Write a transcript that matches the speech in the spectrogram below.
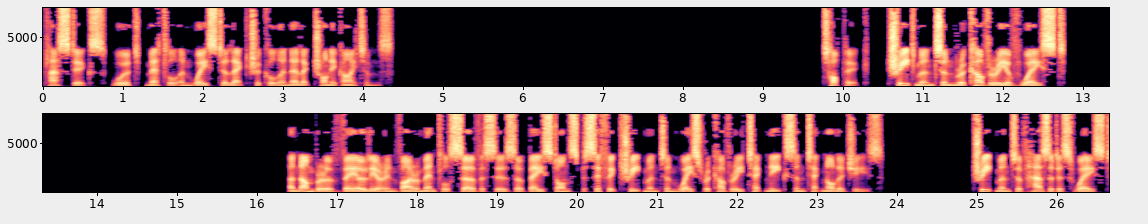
plastics, wood, metal and waste electrical and electronic items. Treatment and recovery of waste. A number of Veolia environmental services are based on specific treatment and waste recovery techniques and technologies. Treatment of hazardous waste,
